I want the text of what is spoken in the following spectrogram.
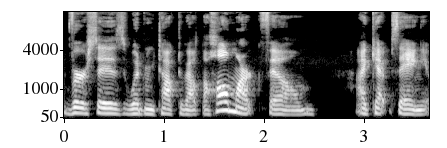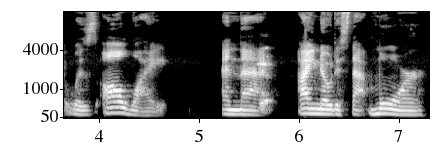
versus when we talked about the Hallmark film, I kept saying it was all white and that Yeah. I noticed that more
